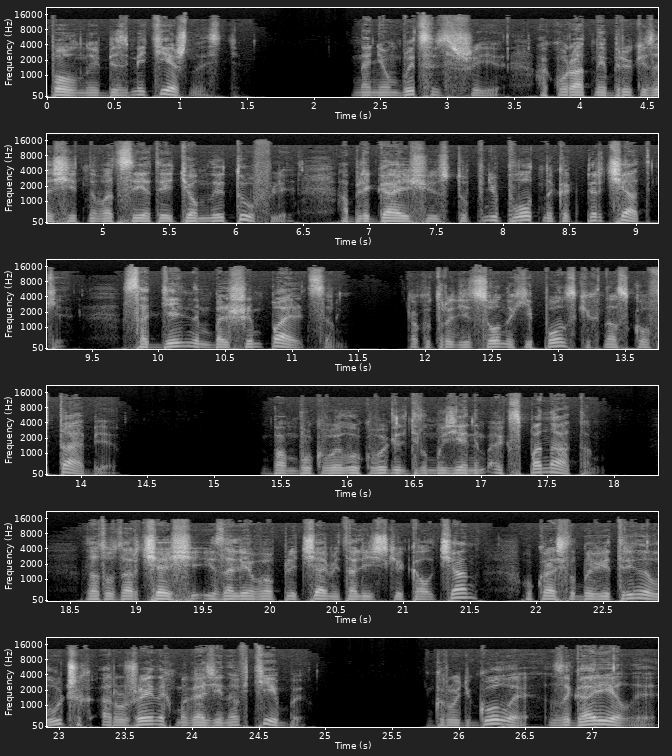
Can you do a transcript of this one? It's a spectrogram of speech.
полную безмятежность. На нем выцветшие, аккуратные брюки защитного цвета и темные туфли, облегающие ступню плотно, как перчатки, с отдельным большим пальцем, как у традиционных японских носков таби. Бамбуковый лук выглядел музейным экспонатом, зато торчащий из-за левого плеча металлический колчан украсил бы витрины лучших оружейных магазинов Тибы. Грудь голая, загорелая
